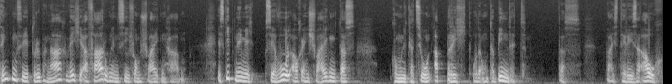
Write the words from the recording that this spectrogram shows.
Denken Sie darüber nach, welche Erfahrungen Sie vom Schweigen haben. Es gibt nämlich sehr wohl auch ein Schweigen, das Kommunikation abbricht oder unterbindet. Das weiß Theresa auch.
